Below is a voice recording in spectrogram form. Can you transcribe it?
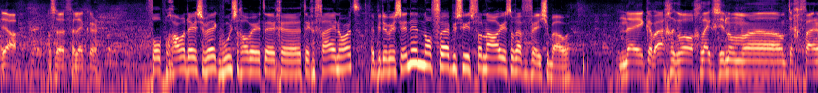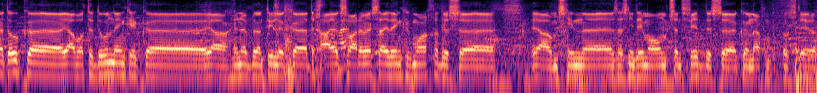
ja, was wel even lekker. Vol programma deze week, woensdag alweer tegen, tegen Feyenoord. Heb je er weer zin in of heb je zoiets van nou eerst nog even een feestje bouwen? Nee, ik heb eigenlijk wel gelijk zin om, uh, om tegen Feyenoord ook uh, ja, wat te doen, denk ik. Uh, ja, hun hebben natuurlijk tegen Ajax zware wedstrijd, denk ik, morgen. Dus ja, misschien zijn ze niet helemaal 100% fit, dus kunnen daarvan profiteren.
